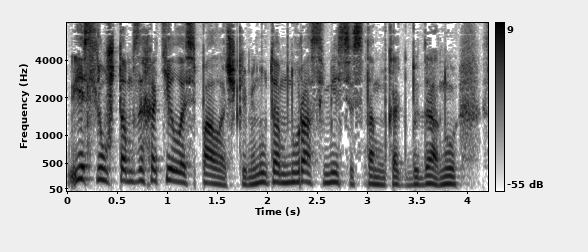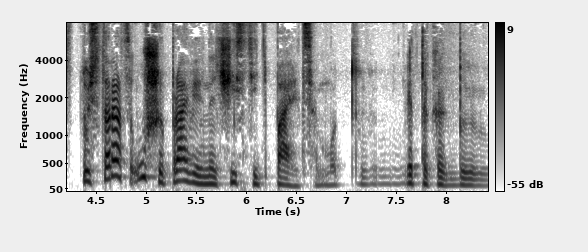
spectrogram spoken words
если уж там захотелось палочками, ну там, ну раз в месяц там как бы, да, ну, то есть стараться уши правильно чистить пальцем. Вот это как бы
